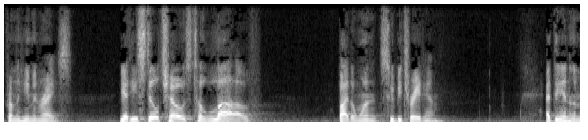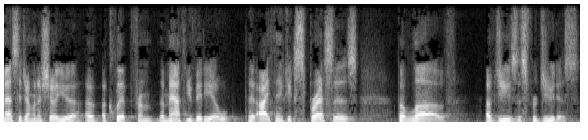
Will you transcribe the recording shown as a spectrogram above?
from the human race. Yet he still chose to love by the ones who betrayed him. At the end of the message, I'm going to show you a, a, a clip from the Matthew video that I think expresses the love of Jesus for Judas.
